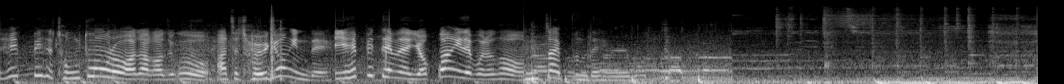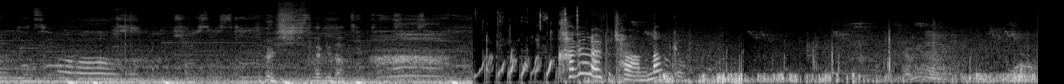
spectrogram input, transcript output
햇빛을 정통으로 맞아가지고 아 진짜 절경인데. 이 햇빛 때문에 역광이 돼버려서 진짜 예쁜데. 아. 씨 사기다. 카메라를 또 잘 안 남겨. 여기는 또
